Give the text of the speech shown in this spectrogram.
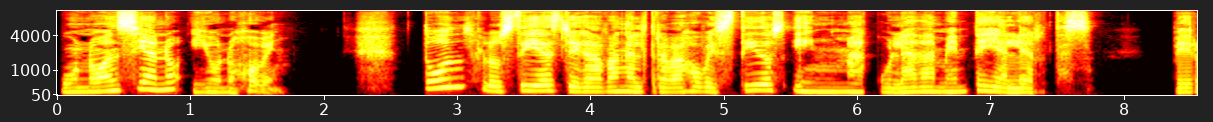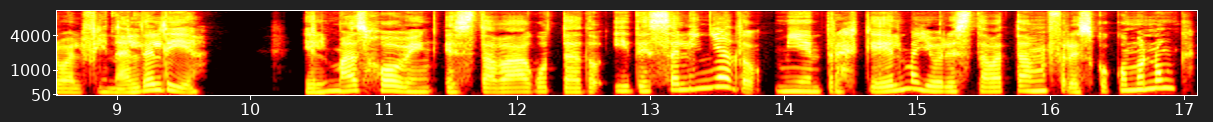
uno anciano y uno joven. Todos los días llegaban al trabajo vestidos inmaculadamente y alertas, pero al final del día el más joven estaba agotado y desaliñado, mientras que el mayor estaba tan fresco como nunca.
